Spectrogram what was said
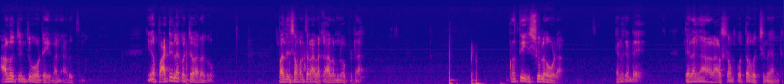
ఆలోచించి ఓటేయమని అడుగుతున్నాను ఇక పార్టీలకు వచ్చే వరకు పది సంవత్సరాల కాలం లోపల ప్రతి ఇష్యూలో కూడా ఎందుకంటే తెలంగాణ రాష్ట్రం కొత్తగా వచ్చింది కనుక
